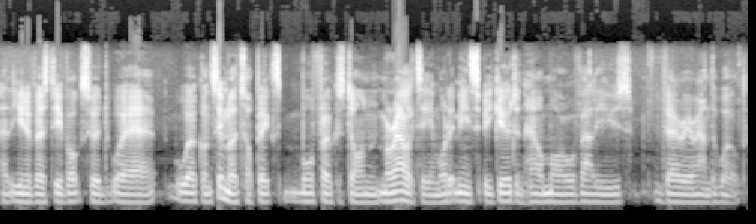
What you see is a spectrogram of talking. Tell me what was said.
at the University of Oxford, where I work on similar topics, more focused on morality and what it means to be good and how moral values vary around the world.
